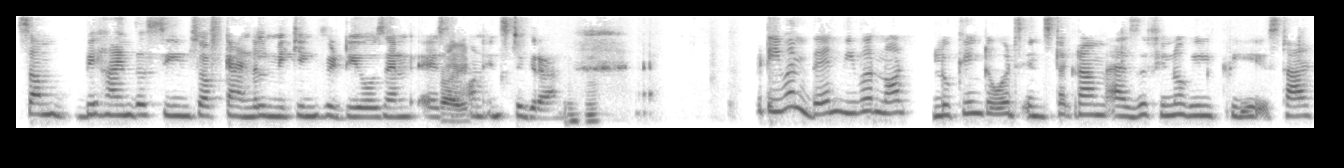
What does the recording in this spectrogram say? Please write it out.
some behind the scenes of candle making videos and right. on Instagram. Mm-hmm. But even then, we were not looking towards Instagram as if you know we'll create start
